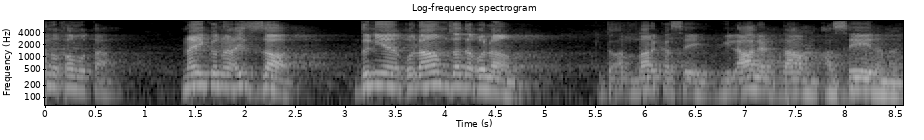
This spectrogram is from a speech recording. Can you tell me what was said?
কোনো ক্ষমতা, নাই কোনো ইজ্জত দুনিয়া গোলাম জাদা গোলাম। কিন্তু আল্লাহর কাছে বিলালের দাম আছে না নাই?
